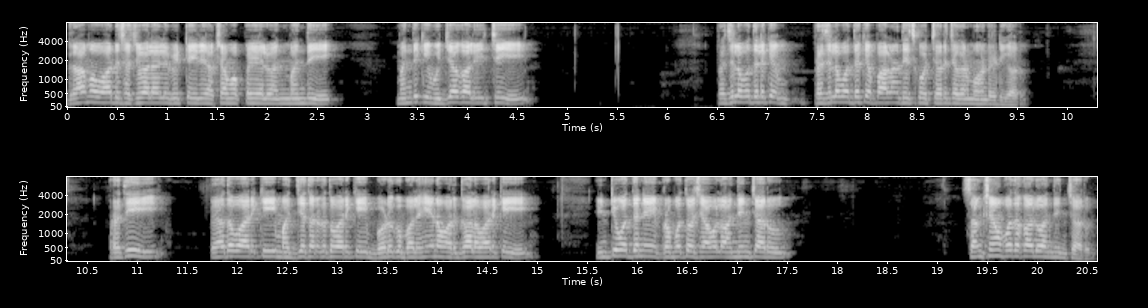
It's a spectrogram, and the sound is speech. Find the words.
గ్రామ వార్డు సచివాలయాలు పెట్టి లక్ష ముప్పై వేల మంది మందికి ఉద్యోగాలు ఇచ్చి ప్రజల వద్దకే ప్రజల వద్దకే పాలన తీసుకొచ్చారు జగన్మోహన్ రెడ్డి గారు. ప్రతి పేదవారికి మధ్యతరగతి వారికి బడుగు బలహీన వర్గాల వారికి ఇంటి వద్దనే ప్రభుత్వ సేవలు అందించారు. సంక్షేమ పథకాలు అందించారు.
